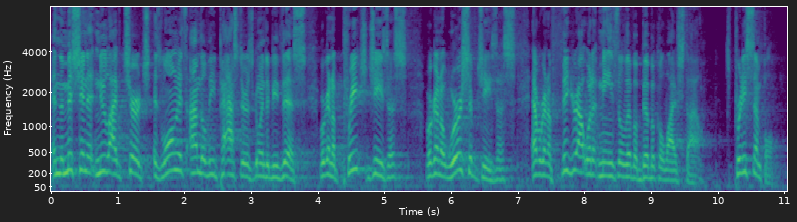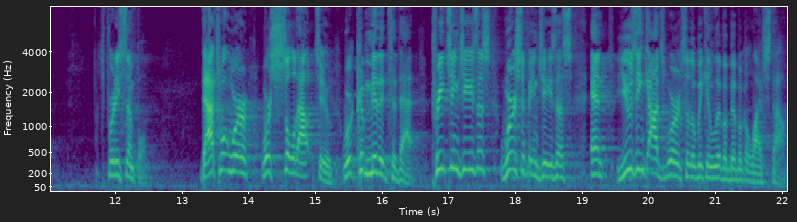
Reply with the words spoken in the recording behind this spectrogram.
And the mission at New Life Church, as long as I'm the lead pastor, is going to be this we're going to preach Jesus, we're going to worship Jesus, and we're going to figure out what it means to live a biblical lifestyle. It's pretty simple. It's pretty simple. That's what we're, we're sold out to. We're committed to that. Preaching Jesus, worshiping Jesus, and using God's word so that we can live a biblical lifestyle.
